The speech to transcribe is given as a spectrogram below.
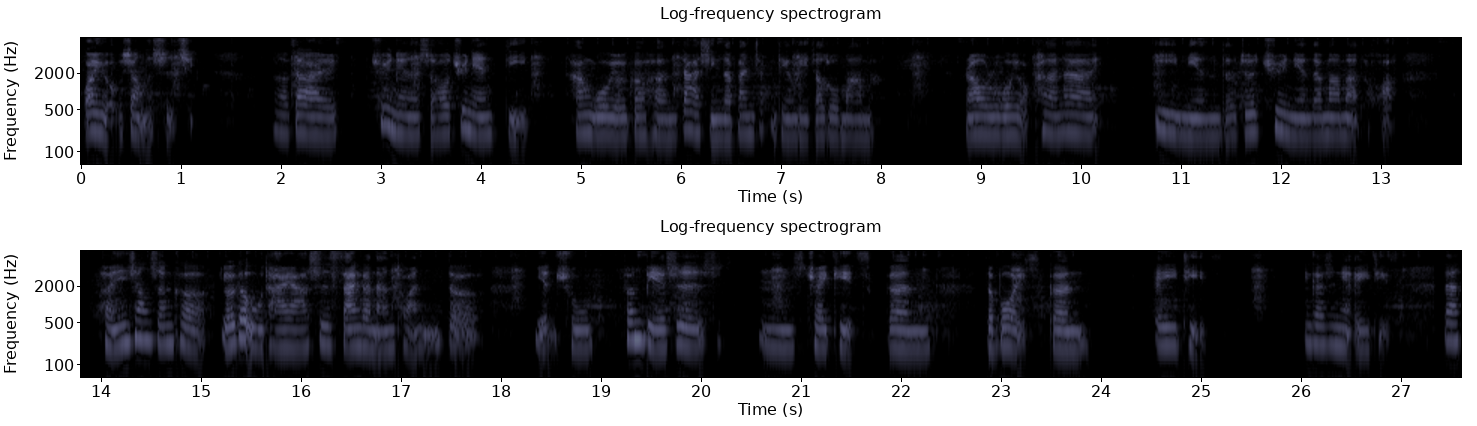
关于偶像的事情。那在去年的时候，去年底韩国有一个很大型的颁奖典礼，叫做妈妈。然后如果有看那一年的，就是去年的妈妈的话，很印象深刻。有一个舞台啊，是三个男团的演出，分别是。嗯，Stray Kids 跟 The Boys 跟 Eighties，应该是念 Eighties，但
